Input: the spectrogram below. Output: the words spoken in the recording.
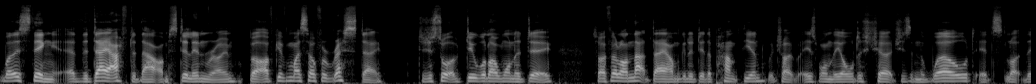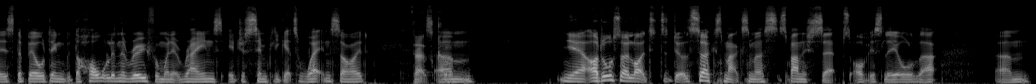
Well, this thing, uh, the day after that, I'm still in Rome, but I've given myself a rest day to just sort of do what I want to do. So I feel on that day I'm going to do the Pantheon, which is one of the oldest churches in the world. It's like there's the building with the hole in the roof, and when it rains, it just simply gets wet inside. That's cool. Um, yeah, I'd also like to do the Circus Maximus, Spanish Steps, obviously, all of that. Um,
